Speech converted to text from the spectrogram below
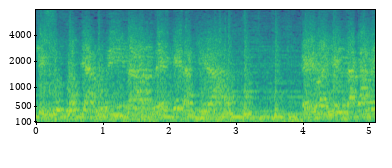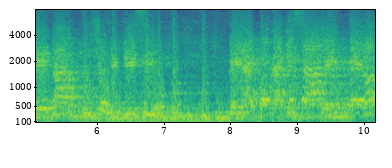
y su propia ruina le queda ya. Pero hay en la cabeza mucho indicio de la época que sabe de los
